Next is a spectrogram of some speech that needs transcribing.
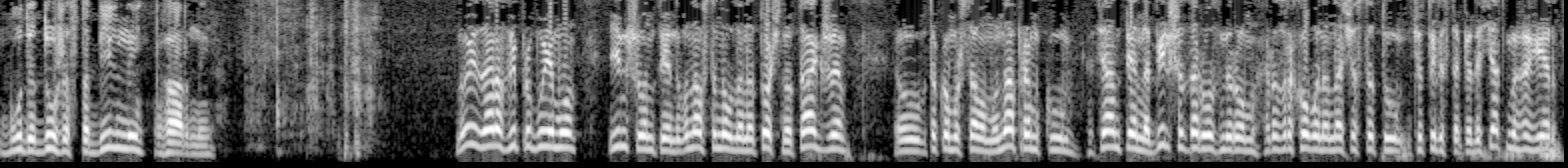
буде дуже стабільний, гарний. Ну і зараз випробуємо іншу антенну. Вона встановлена точно так же, в такому ж самому напрямку. Ця антенна більша за розміром, розрахована на частоту 450 МГц.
